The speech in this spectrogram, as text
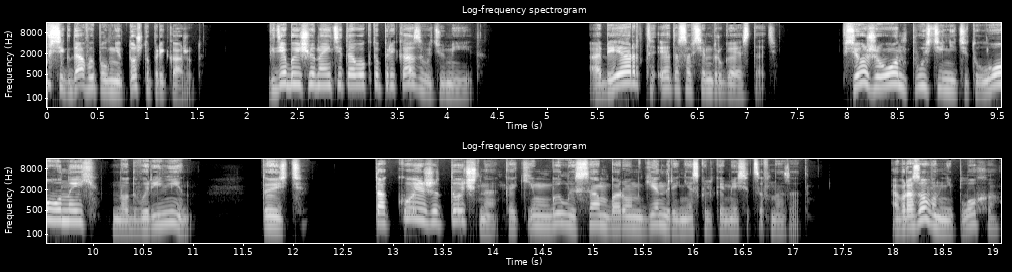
всегда выполнит то, что прикажут. Где бы еще найти того, кто приказывать умеет? А Берт — это совсем другая стать. Все же он, пусть и не титулованный, но дворянин. То есть такой же точно, каким был и сам барон Генри несколько месяцев назад. Образован неплохо,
